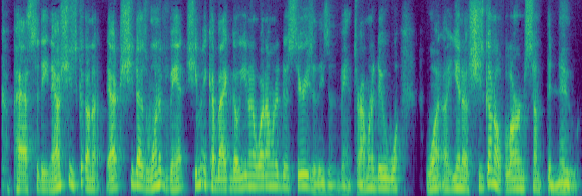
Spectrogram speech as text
capacity. Now she's gonna after she does one event, she may come back and go. You know what? I'm going to do a series of these events, or I'm going to do one. one you know, she's going to learn something new,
